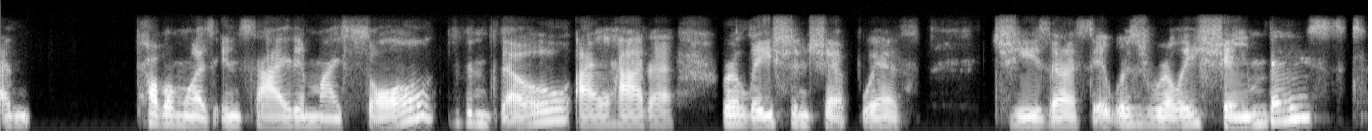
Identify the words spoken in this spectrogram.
And problem was inside in my soul, even though I had a relationship with Jesus, it was really shame based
